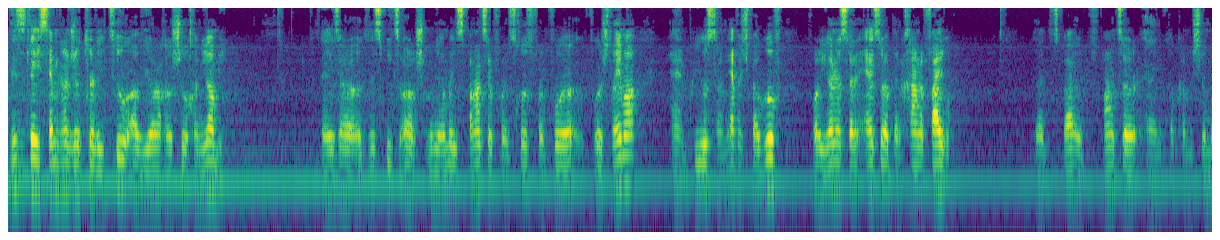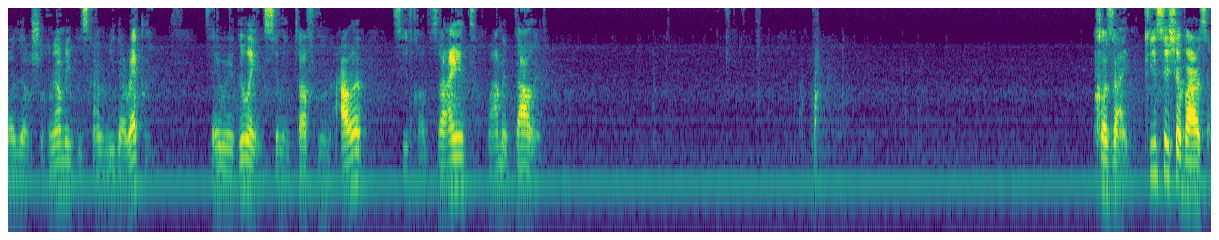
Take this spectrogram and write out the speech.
This is day 732 of the Aruch Shulchan Yomi. Today's our, this week's Aruch Shulchan Yomi is sponsored for Schus for for Shlema and Prius on Nefesh Vaguf for Yonasan Ezra Ben Chana Feigl. The sponsor and upcoming Shema of the Aruch Shulchan Yomi, please contact me directly. Today we're doing Simon Tuf Nun Aleph, Sif Chav Zayin, Lamed Dalet. Chazayin. Kisa Shabarza,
